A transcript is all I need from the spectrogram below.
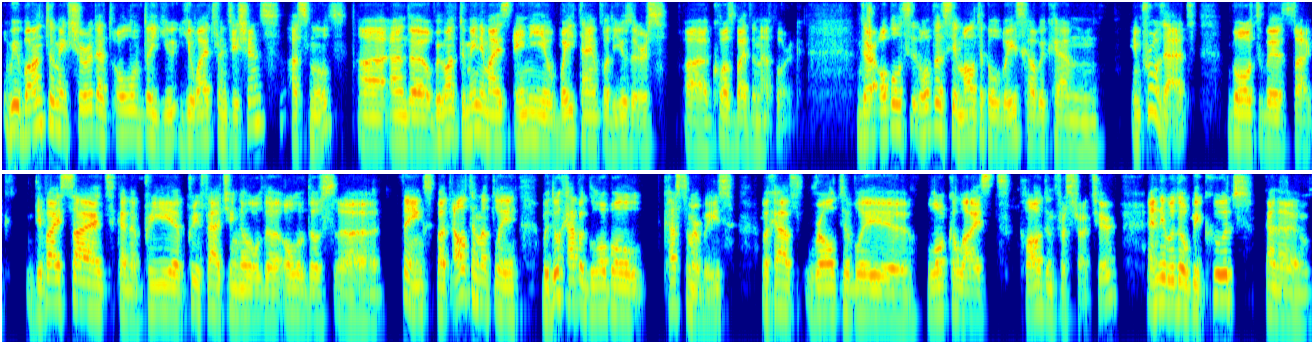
we want to make sure that all of the U UI transitions are smooth, uh, and uh, we want to minimize any wait time for the users uh, caused by the network. There are obviously, obviously multiple ways how we can improve that, both with like device side, kind of pre prefetching all the all of those uh, things. But ultimately, we do have a global customer base. We have relatively localized cloud infrastructure, and even though we could kind of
